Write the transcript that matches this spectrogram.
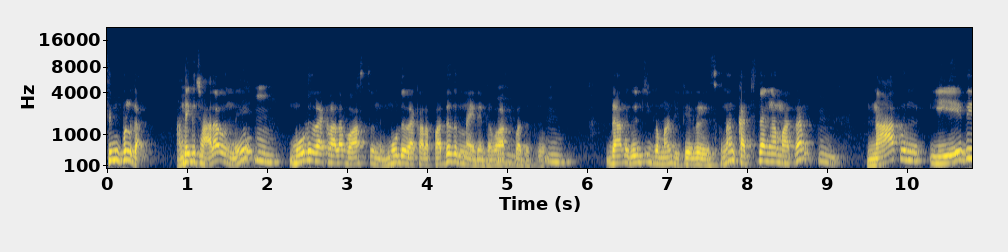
సింపుల్గా. అంటే ఇంకా చాలా ఉంది. మూడు రకాల వాస్తు ఉంది. మూడు రకాల పద్ధతులు ఉన్నాయి దీంట్లో వాస్తు పద్ధతులు. దాని గురించి ఇంకా మనం డీటెయిల్గా తెలుసుకుందాం. ఖచ్చితంగా మాత్రం నాకు ఏది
